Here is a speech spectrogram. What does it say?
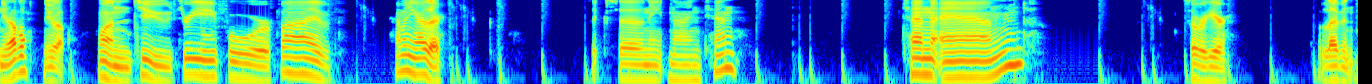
New level? New level. One, two, three, four, five. How many are there? Six, seven, eight, nine, ten. Ten and... It's over here. Eleven.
